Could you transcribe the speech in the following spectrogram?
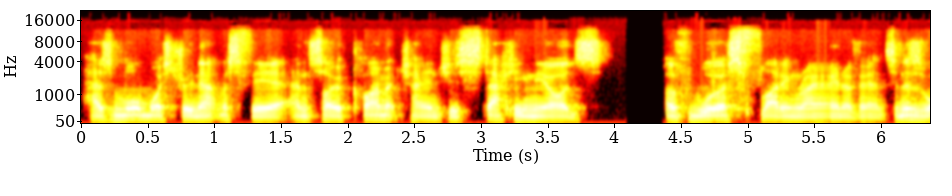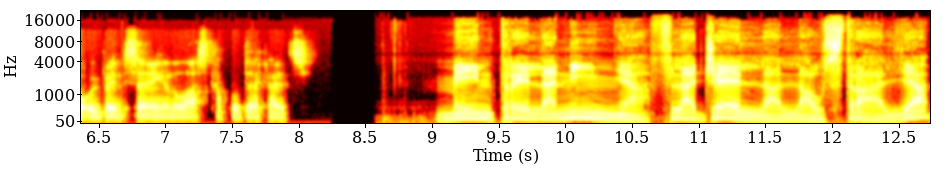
has more moisture in the atmosphere. And so climate change is stacking the odds of worse flooding rain events. And this is what we've been seeing in the last couple of decades. Mentre la Nigna flagella l'Australia,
